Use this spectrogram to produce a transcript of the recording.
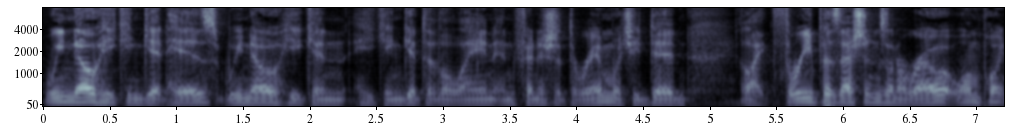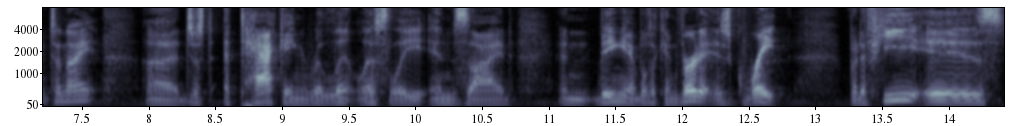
We know he can get his. We know he can he can get to the lane and finish at the rim, which he did like three possessions in a row at one point tonight. Uh, just attacking relentlessly inside and being able to convert it is great. But if he is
